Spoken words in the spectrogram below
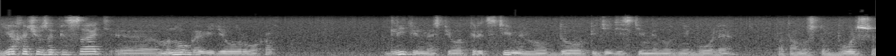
Я хочу записать э, много видеоуроков длительностью от 30 минут до 50 минут, не более, потому что больше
